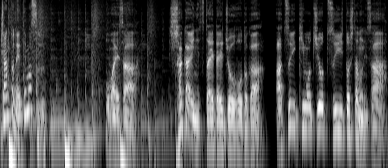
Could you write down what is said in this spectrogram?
ちゃんと寝てます？お前さ社会に伝えたい情報とか熱い気持ちをツイートしたのにさ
